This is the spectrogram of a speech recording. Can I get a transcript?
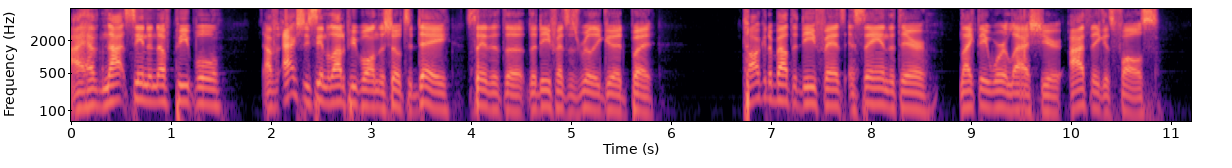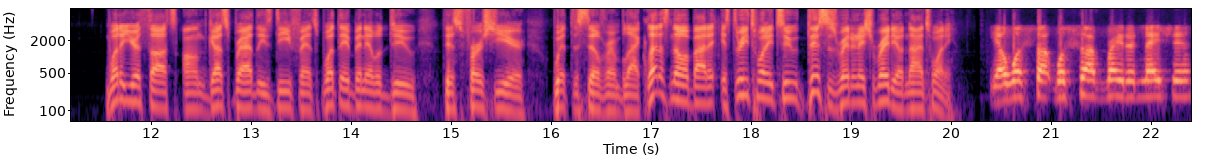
I have not seen enough people. I've actually seen a lot of people on the show today say that the, the defense is really good, but talking about the defense and saying that they're like they were last year, I think is false. What are your thoughts on Gus Bradley's defense, what they've been able to do this first year with the silver and black? Let us know about it. It's 322. This is Raider Nation Radio 920. Yo, what's up? What's up, Raider Nation?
